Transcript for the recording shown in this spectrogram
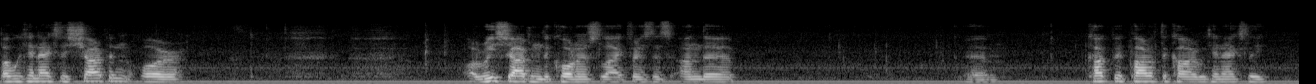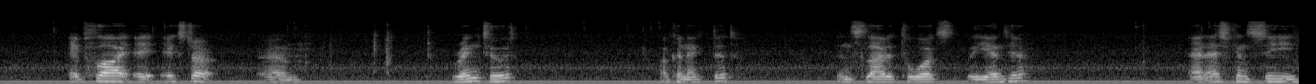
but we can actually sharpen or or resharpen the corners like for instance on the um, cockpit part of the car we can actually apply a extra um, ring to it or connect it then slide it towards the end here. And as you can see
